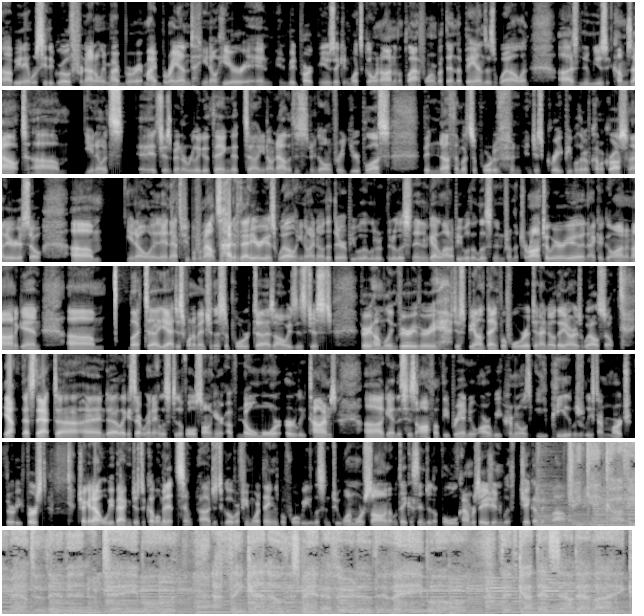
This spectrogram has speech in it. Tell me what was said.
uh, being able to see the growth for not only my my brand, you know, here in, in Mid Park Music and what's going on in the platform, but then the bands as well, and uh, as new music comes out, um, you know, it's it's just been a really good thing that uh, you know now that this has been going for a year plus, been nothing but supportive and, and just great people that have come across from that area. So, um, you know, and that's people from outside of that area as well. You know, I know that there are people that, that are listening, and got a lot of people that listen in from the Toronto area, and I could go on and on again. Um, but uh, yeah, just want to mention the support uh, as always is just very humbling, very, very just beyond thankful for it, and I know they are as well. So yeah, that's that. Uh, and uh, like I said, we're going to listen to the full song here of "No More Early Times." Uh, again, this is off of the brand new "Are We Criminals" EP that was released on March 31st. Check it out. We'll be back in just a couple minutes, and uh, just to go over a few more things before we listen to one more song that will take us into the full conversation with Jacob and Bob. Drinking coffee living room table I've heard of their label. They've got that sound I like.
